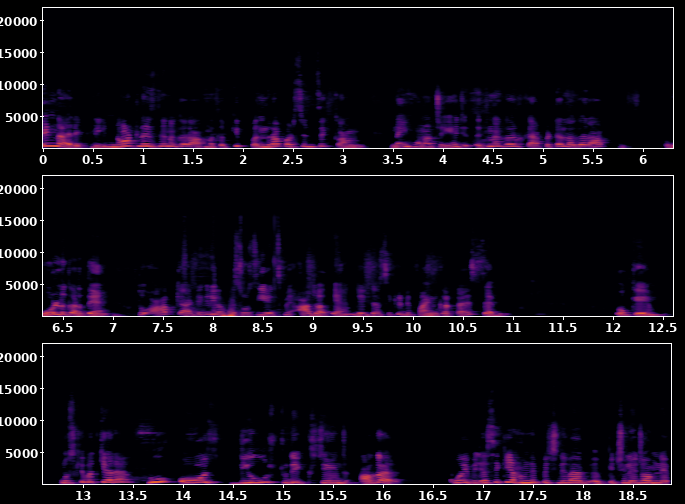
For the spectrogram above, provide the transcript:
इनडायरेक्टली नॉट लेस देन अगर आप मतलब कि पंद्रह परसेंट से कम नहीं होना चाहिए इतना अगर कैपिटल अगर आप होल्ड करते हैं तो आप कैटेगरी ऑफ़ एसोसिएट्स में आ जाते हैं, जैसे कि डिफाइन करता है सेबी ओके, उसके बाद क्या रहा? है who owes dues to the exchange अगर कोई भी, जैसे कि हमने पिछली बार, पिछले जो हमने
